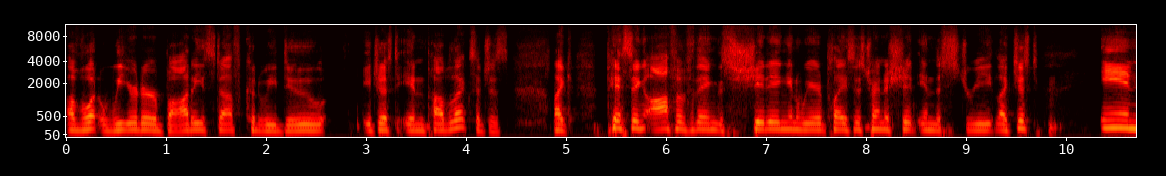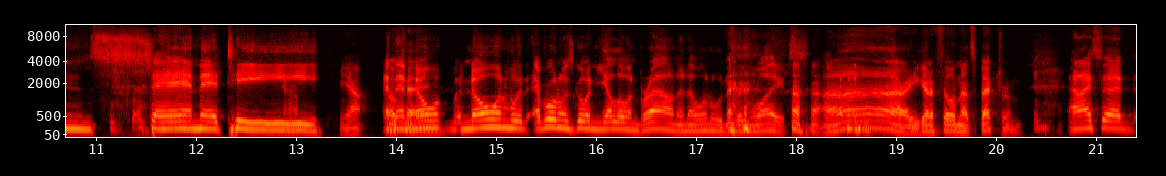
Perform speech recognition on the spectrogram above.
of what weirder body stuff could we do just in public, such as like pissing off of things, shitting in weird places, trying to shit in the street, like just hmm. Insanity. Yeah. And okay. then no one, but no one would. Everyone was going yellow and brown, and no one would bring white. ah, you got to fill in that spectrum. And I said,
